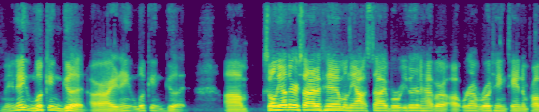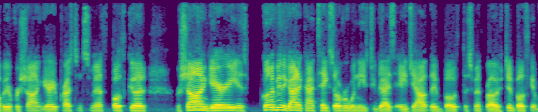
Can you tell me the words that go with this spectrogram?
I mean, it ain't looking good. All right. It ain't looking good. Um, so on the other side of him, on the outside, we're either going to have a, a, we're going to rotating tandem probably of Rashan Gary, Preston Smith, both good. Rashan Gary is going to be the guy that kind of takes over when these two guys age out. They both the Smith brothers did both get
